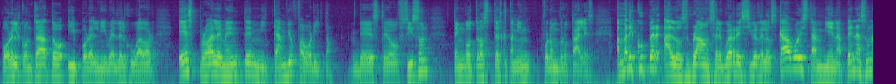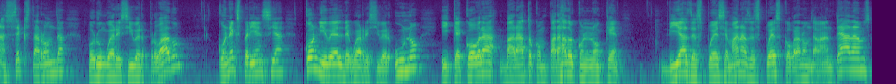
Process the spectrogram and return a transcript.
por el contrato y por el nivel del jugador. Es probablemente mi cambio favorito de este offseason. Tengo otros tres que también fueron brutales. A Mari Cooper a los Browns, el wide receiver de los Cowboys, también apenas una sexta ronda por un wide receiver probado, con experiencia, con nivel de wide receiver 1 y que cobra barato comparado con lo que días después, semanas después, cobraron Davante Adams,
